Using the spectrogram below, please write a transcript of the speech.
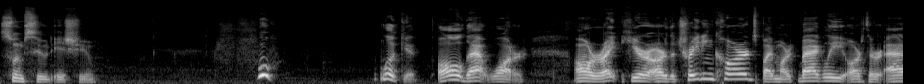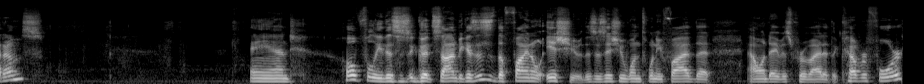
swimsuit issue. Look at all that water. All right, here are the trading cards by Mark Bagley, Arthur Adams. And hopefully this is a good sign because this is the final issue. This is issue 125 that Alan Davis provided the cover for.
